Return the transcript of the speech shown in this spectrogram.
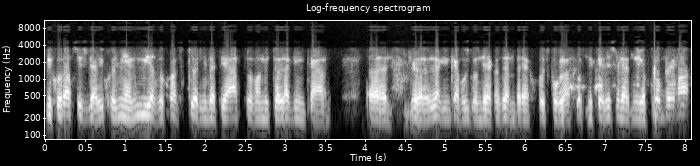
mikor azt vizsgáljuk, hogy milyen, mi azok a környezeti ártól, amitől leginkább, leginkább úgy gondolják az emberek, hogy foglalkozni kell, és a legnagyobb probléma,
